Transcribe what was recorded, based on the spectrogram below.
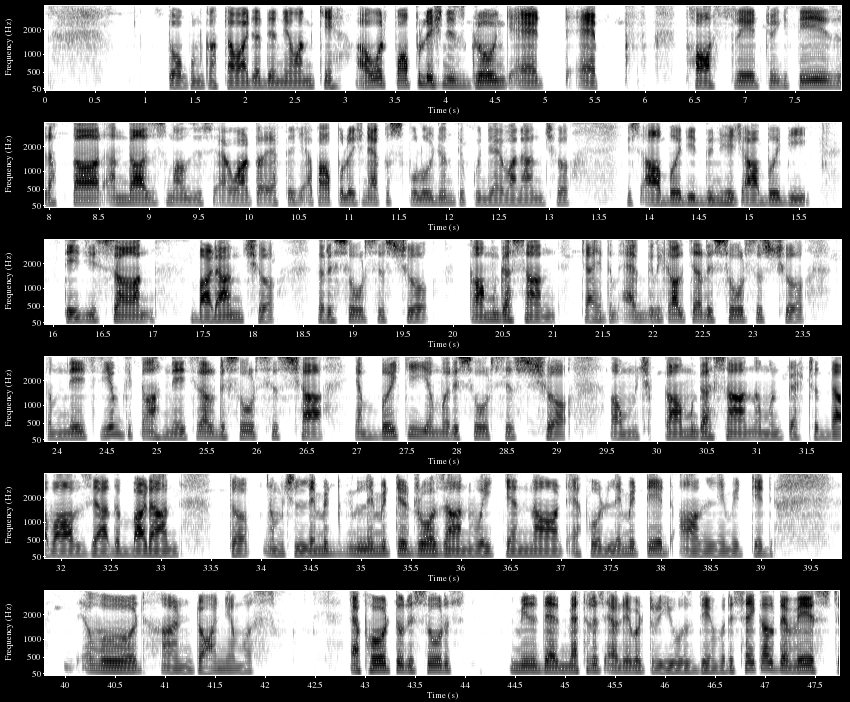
तोकुन कह तवजह दिन कह our population is growing at a fast rate चूँकि तेज़ रफ्तार अंदाज मज वाटर ये पॉपुलेशन एक्सप्लोजन तुम जाए वनान रिसोर्स कम गसान, चाहे तुम एग्रीकल्चर रिसोर्स तम नेच यम तह नेचुरल रिसोर्स या बाकी यम रिसोर्स कम पे दबाव ज़्यादा बढ़ान तो लिमिट लिमिटेड रोजान we can not afford limited unlimited antonyms effort to resource means there are methods available to reuse them. Recycle the waste.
